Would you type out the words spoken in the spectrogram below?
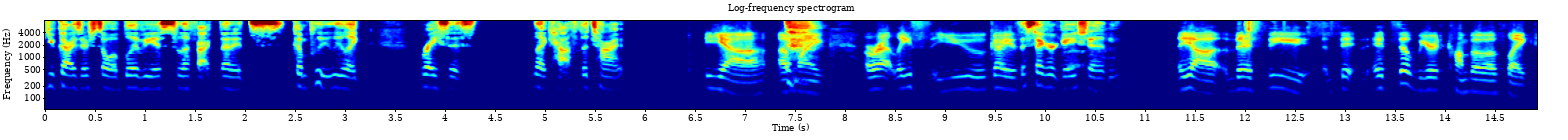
you guys are so oblivious to the fact that it's completely like racist like half the time. Yeah, I'm like, or at least you guys. the segregation. Yeah, there's the, the it's a weird combo of like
